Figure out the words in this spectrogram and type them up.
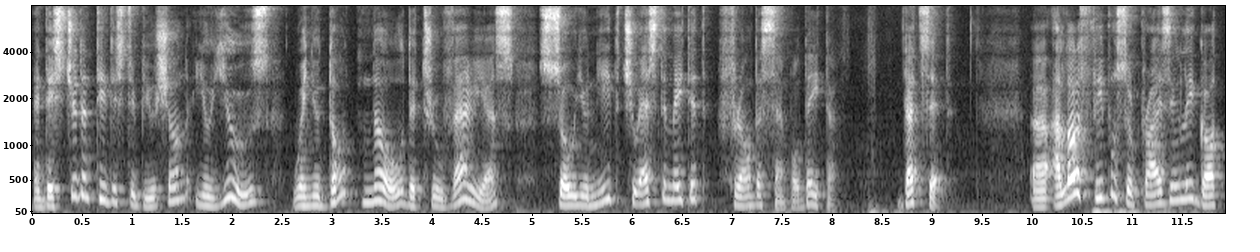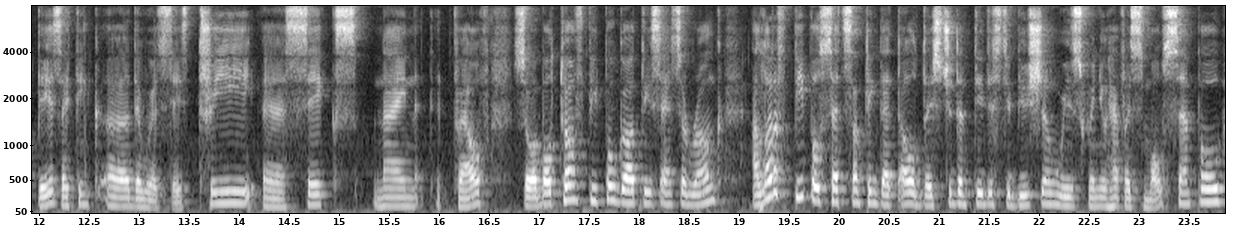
And the student t distribution you use when you don't know the true variance, so you need to estimate it from the sample data. That's it. Uh, a lot of people surprisingly got this. I think uh, there was says 3, uh, 6, 9, 12. So about 12 people got this answer wrong. A lot of people said something that, oh, the student t distribution is when you have a small sample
